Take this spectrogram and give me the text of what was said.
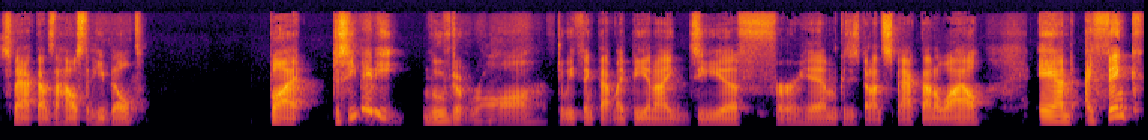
SmackDown's the house that he built. But does he maybe move to Raw? Do we think that might be an idea for him because he's been on SmackDown a while? And I think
